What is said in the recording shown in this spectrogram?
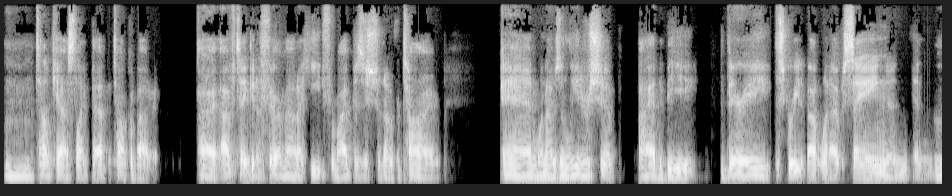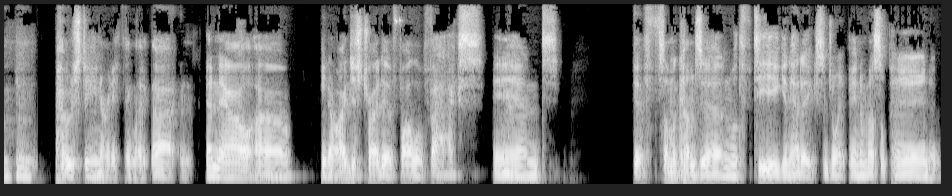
mm-hmm. a telecast like that and talk about it. I, I've taken a fair amount of heat for my position over time, and when I was in leadership, I had to be very discreet about what I was saying and, and, mm-hmm. and posting or anything like that. And, and now, uh, you know, I just try to follow facts. And if someone comes in with fatigue and headaches and joint pain and muscle pain and,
